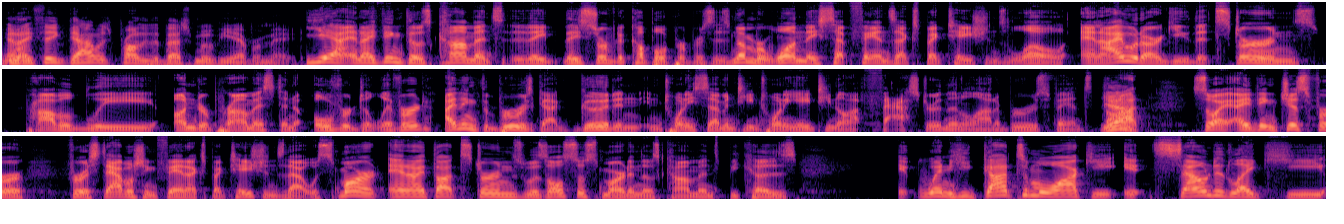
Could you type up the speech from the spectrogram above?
And Well- I think that was probably the best move he ever made. Yeah, and I think those comments they they served a couple of purposes. Number one, they set fans' expectations low, and I would argue that Stearns probably underpromised and over-delivered. I think the Brewers got good in, in 2017, 2018 a lot faster than a lot of Brewers fans Yeah. thought. So I, I think just for for establishing fan expectations, that was smart. And I thought Stearns was also smart in those comments because it, when he got to Milwaukee, it sounded like he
